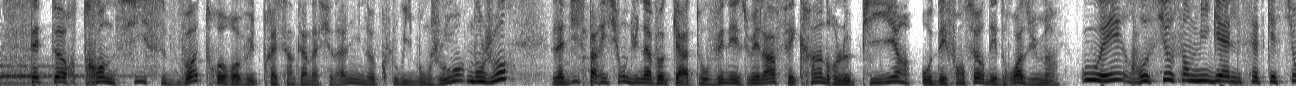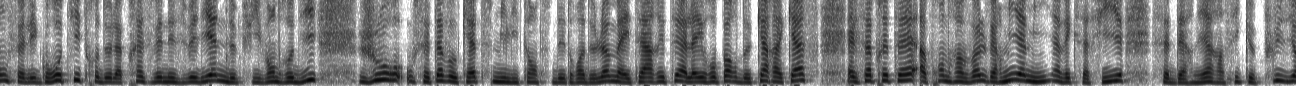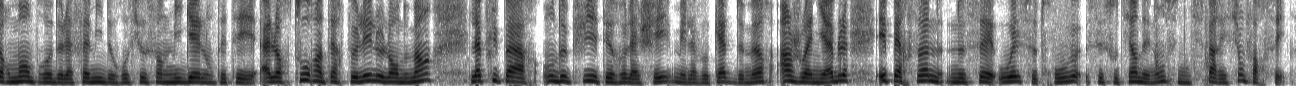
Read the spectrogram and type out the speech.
7h36, votre revue de presse internationale. Ninoc Louis, bonjour. Bonjour. La disparition d'une avocate au Venezuela fait craindre le pire aux défenseurs des droits humains. Où est Rocio San Miguel? Cette question fait les gros titres de la presse vénézuélienne depuis vendredi, jour où cette avocate militante des droits de l'homme a été arrêtée à l'aéroport de Caracas. Elle s'apprêtait à prendre un vol vers Miami avec sa fille. Cette dernière ainsi que plusieurs membres de la famille de Rocio San Miguel ont été à leur tour interpellés le lendemain. La plupart ont depuis été relâchés, mais l'avocate demeure injoignable et personne ne sait où elle se trouve. Ses soutiens dénoncent une disparition forcée.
